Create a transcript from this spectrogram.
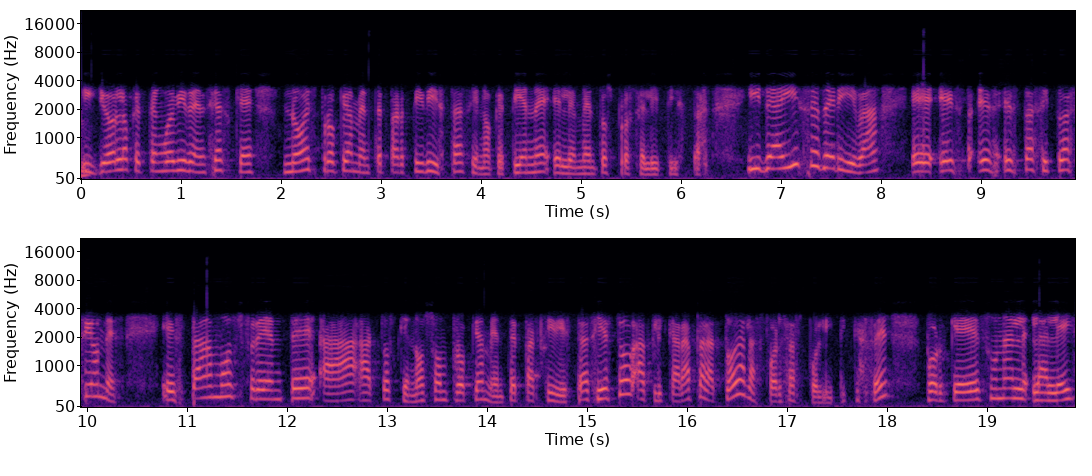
y yo lo que tengo evidencia es que no es propiamente partidista, sino que tiene elementos proselitistas. Y de ahí se deriva eh, estas situaciones estamos frente a actos que no son propiamente partidistas y esto aplicará para todas las fuerzas políticas, ¿eh? porque es una la ley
